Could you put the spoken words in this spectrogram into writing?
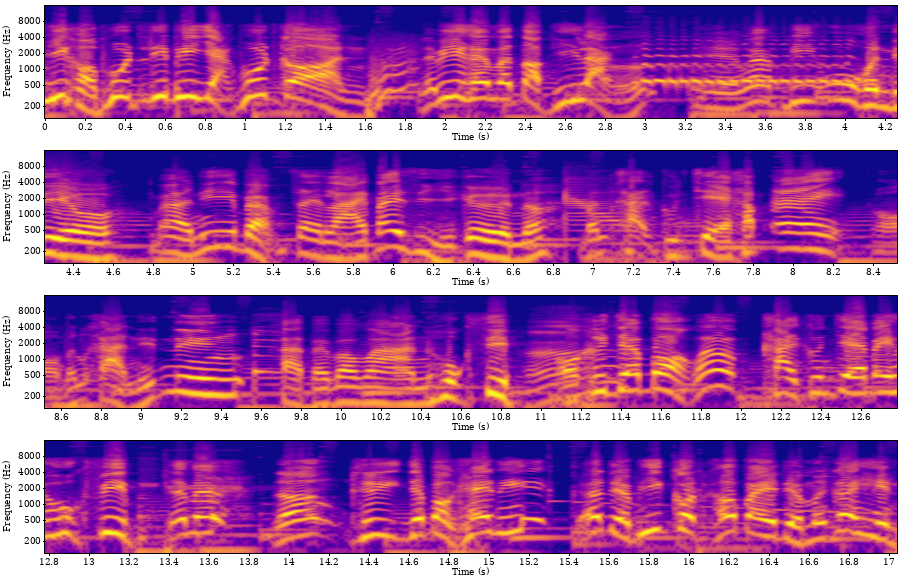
พี่ขอพูดที่พี่อยากพูดก่อน แล้วพี่ค่อยมาตอบทีหลังเออว่าพี่อู้คนเดียวว่านี่แบบใส่ร้ายป้ายสีเกินเนาะมันขาดกุญแจครับไอ้อ๋อมันขาดนิดนึงขาดไปประมาณ 60อ๋อคือจะบอกว่าขาดกุญแจไป 60ใช่ไหมน้องคือจะบอกแค่นี้แล้วเดี๋ยวพี่กดเข้าไปเดี๋ยวมันก็เห็น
